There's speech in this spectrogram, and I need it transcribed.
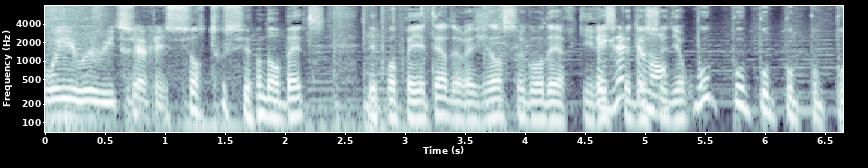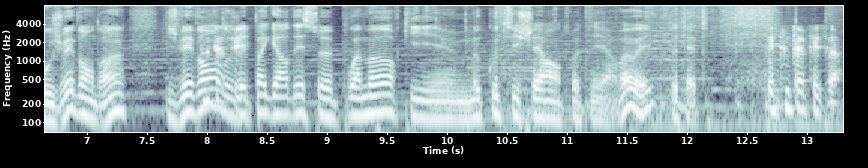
Oui, oui, oui, tout à fait. Surtout si on embête les propriétaires de résidences secondaires qui risquent de se dire je vais vendre, hein. je vais vendre, je vais pas garder ce poids mort qui me coûte si cher à entretenir. Oui, oui, peut-être. C'est tout à fait ça.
